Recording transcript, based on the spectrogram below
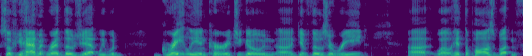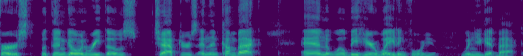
So if you haven't read those yet, we would greatly encourage you go and uh, give those a read. Uh, well, hit the pause button first, but then go and read those chapters, and then come back, and we'll be here waiting for you when you get back.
